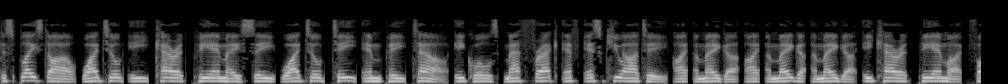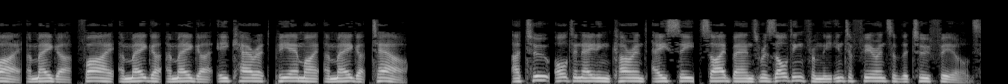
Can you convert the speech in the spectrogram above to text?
Display style y tilde e caret pmac y tilde t mp tau equals math frac f sqrt i omega i omega omega e caret pmi phi omega phi omega omega e caret pmi omega tau are two alternating current AC sidebands resulting from the interference of the two fields.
